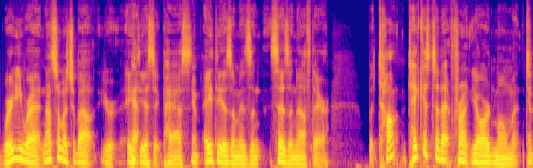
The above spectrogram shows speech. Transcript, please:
where you were at. Not so much about your atheistic past. Yep. Atheism is says enough there, but talk, take us to that front yard moment, Yep.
